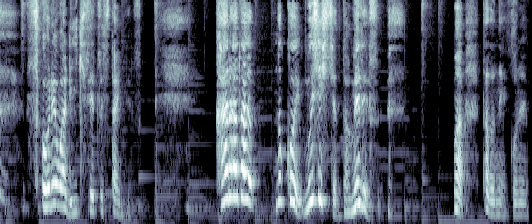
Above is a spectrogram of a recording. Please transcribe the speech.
それは力説したいんです。体の声無視しちゃダメです。まあただねこれ、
